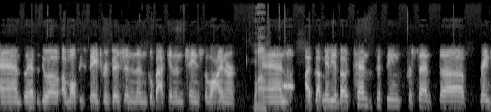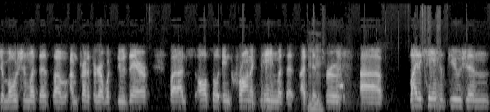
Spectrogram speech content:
and they had to do a, a multi-stage revision and then go back in and change the liner. Wow. And I've got maybe about 10 to 15 percent uh, range of motion with it, so I'm trying to figure out what to do there. But I'm also in chronic pain with it. I've mm-hmm. been through uh, lidocaine infusions,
